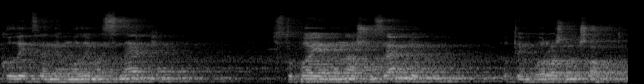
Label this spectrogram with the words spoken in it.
коли ця неумолима смерть вступає на нашу землю отим ворожим чоботом.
